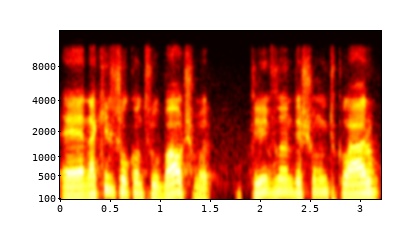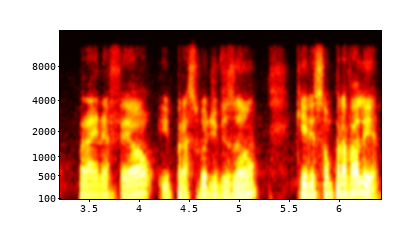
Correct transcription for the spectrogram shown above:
É, naquele jogo contra o Baltimore, Cleveland deixou muito claro para a NFL e para sua divisão que eles são para valer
